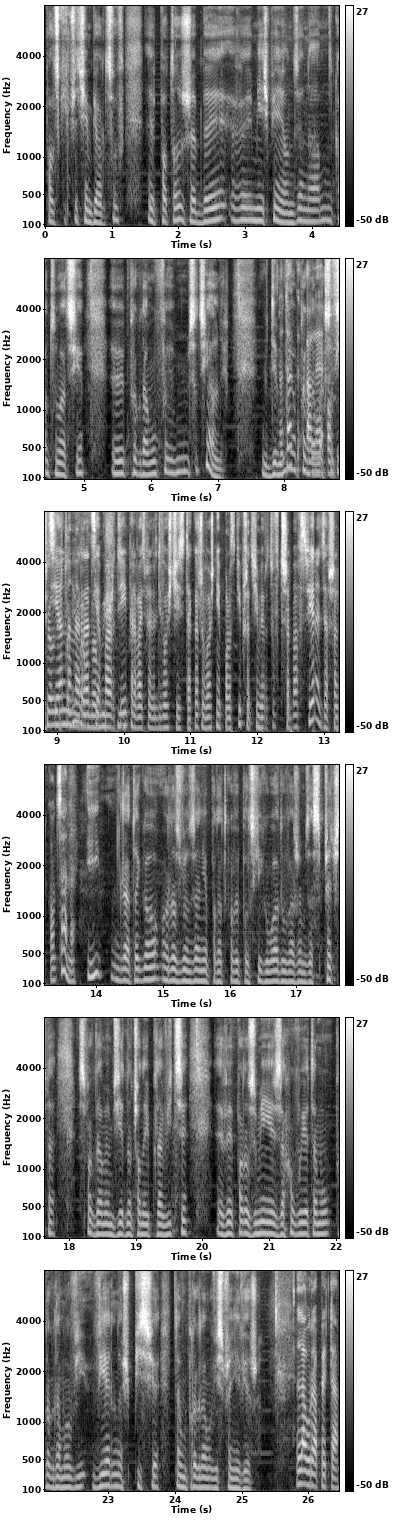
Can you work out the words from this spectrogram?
polskich przedsiębiorców e, po to, żeby e, mieć pieniądze na kontynuację programów socjalnych. Gdy No tak, ale oficjalna na narracja myśli- partii Prawa i Sprawiedliwości jest taka, że właśnie polskich przedsiębiorców trzeba wspierać za wszelką cenę. I dlatego rozwiązania podatkowe Polskiego Ładu uważam za sprzeczne z programem Zjednoczonej Prawicy. E, Porozumienie zachowuje temu programowi wierność, PiS się temu programowi sprzeniewierza. Laura pyta,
